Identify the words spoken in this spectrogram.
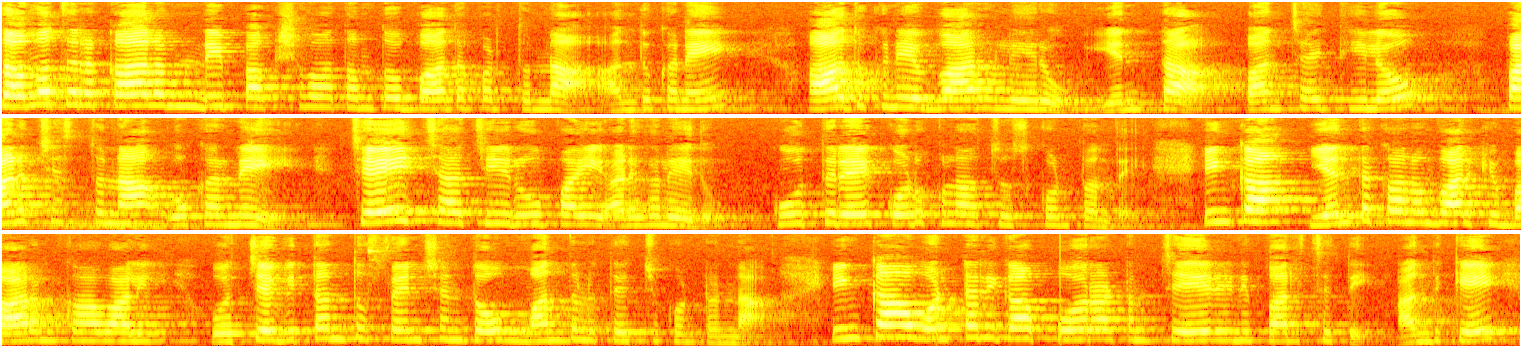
సంవత్సర కాలం నుండి పక్షవాతంతో బాధపడుతున్న. అందుకనే ఆదుకునే వారు లేరు. ఎంత? పంచాయతీలో పనిచేస్తున్న ఒకరిని చేయి చాచి రూపాయి అడగలేదు. కూతురే కొడుకులా చూసుకుంటుంది. ఇంకా ఎంతకాలం వారికి భారం కావాలి? వచ్చే వితంతు పెన్షన్తో మందులు తెచ్చుకుంటున్నా. ఇంకా ఒంటరిగా పోరాటం చేయలేని పరిస్థితి. అందుకే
